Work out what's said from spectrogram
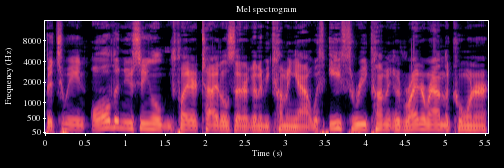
Between all the new single player titles that are going to be coming out with E3 coming right around the corner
